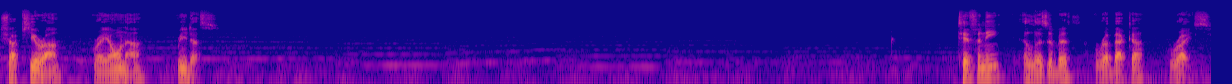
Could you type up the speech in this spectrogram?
Shakira Rayona Ridas. Tiffany Elizabeth Rebecca Rice.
